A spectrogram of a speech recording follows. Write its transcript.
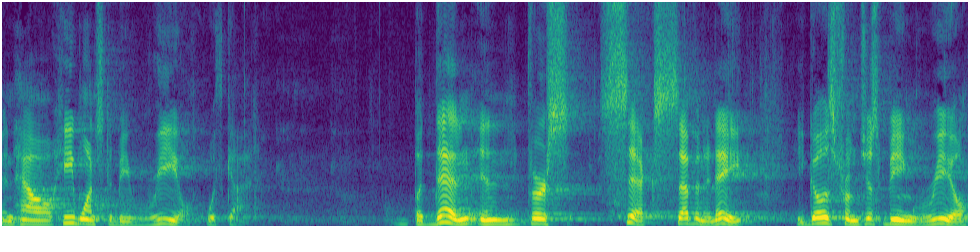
and how he wants to be real with God. But then in verse 6, 7, and 8, he goes from just being real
